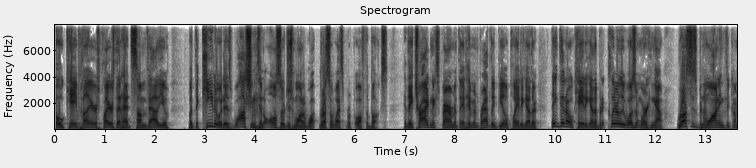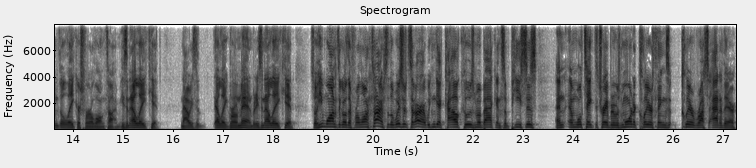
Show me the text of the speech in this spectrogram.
okay players, players that had some value. But the key to it is Washington also just wanted Wa- Russell Westbrook off the books. And They tried an experiment. They had him and Bradley Beal play together. They did okay together, but it clearly wasn't working out. Russ has been wanting to come to the Lakers for a long time. He's an LA kid. Now he's an LA grown man, but he's an LA kid. So he wanted to go there for a long time. So the Wizards said, all right, we can get Kyle Kuzma back and some pieces, and, and we'll take the trade. But it was more to clear things, clear Russ out of there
